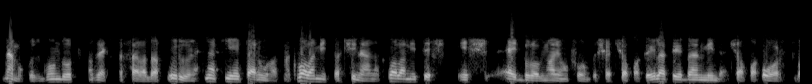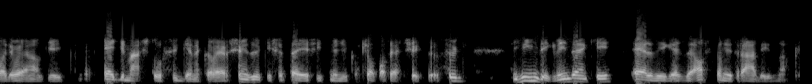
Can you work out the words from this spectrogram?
nem okoz gondot az extra feladat. Örülnek neki, tanulhatnak valamit, csinálnak valamit, és, és egy dolog nagyon fontos egy csapat életében, minden csapat sport, vagy olyan, akik egymástól függenek a versenyzők, és a teljesítményük a csapat egységtől függ. Mindig mindenki elvégezze azt, amit rábíznak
